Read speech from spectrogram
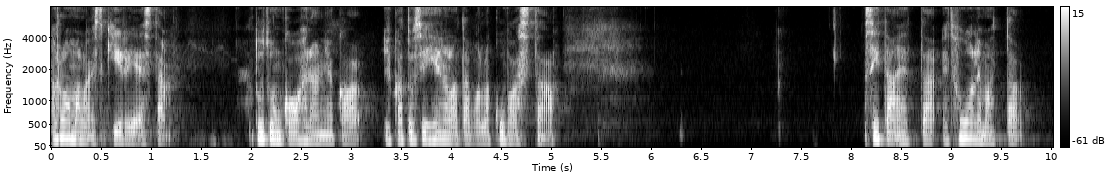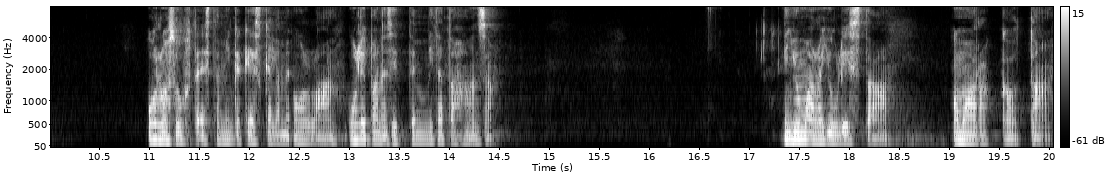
roomalaiskirjeestä tutun kohdan, joka, joka tosi hienolla tavalla kuvastaa sitä, että, että huolimatta olosuhteista, minkä keskellä me ollaan, olipa ne sitten mitä tahansa, niin Jumala julistaa omaa rakkauttaan.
